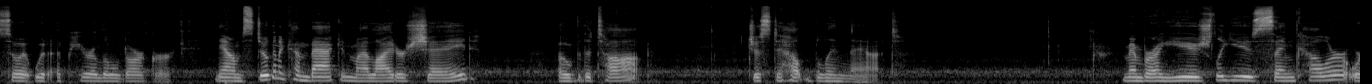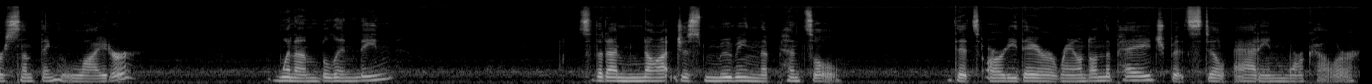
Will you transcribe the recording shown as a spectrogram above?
So it would appear a little darker. Now I'm still going to come back in my lighter shade over the top just to help blend that. Remember, I usually use same color or something lighter when I'm blending so that I'm not just moving the pencil that's already there around on the page, but still adding more color.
